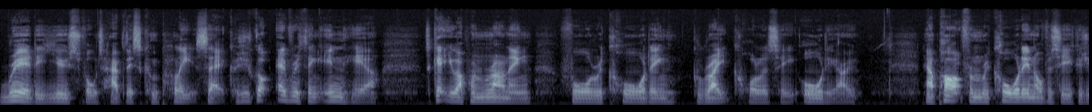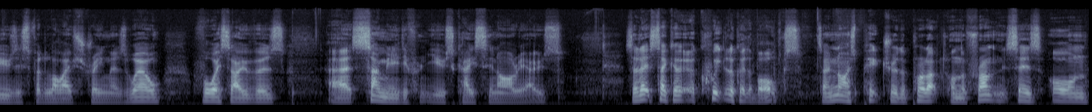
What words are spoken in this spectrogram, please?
Really useful to have this complete set because you've got everything in here to get you up and running for recording great quality audio. Now apart from recording, obviously you could use this for live stream as well, voiceovers, uh, so many different use case scenarios. So let's take a, a, quick look at the box. So nice picture of the product on the front. It says on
